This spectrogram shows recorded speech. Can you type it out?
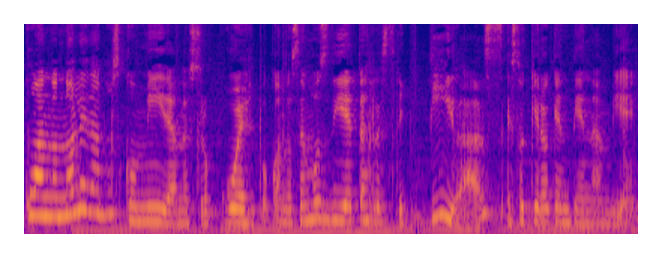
Cuando no le damos comida a nuestro cuerpo, cuando hacemos dietas restrictivas, esto quiero que entiendan bien,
